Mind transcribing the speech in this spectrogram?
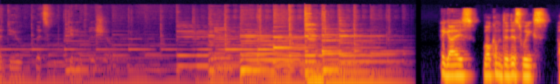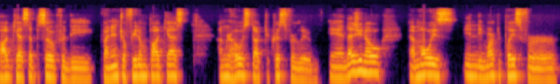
ado, let's get into the show. Hey guys, welcome to this week's podcast episode for the Financial Freedom Podcast. I'm your host, Dr. Christopher Liu. And as you know, I'm always in the marketplace for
